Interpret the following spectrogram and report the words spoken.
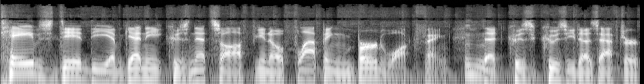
Toews did the Evgeny Kuznetsov, you know, flapping bird walk thing mm-hmm. that Kuz- Kuzi does after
